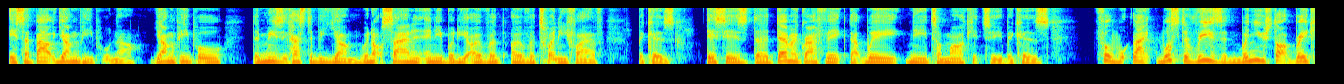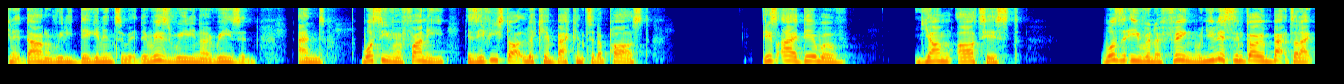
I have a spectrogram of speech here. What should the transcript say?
it's about young people now. Young people, the music has to be young. We're not signing anybody over over 25 because this is the demographic that we need to market to because for like what's the reason? When you start breaking it down and really digging into it there is really no reason. And what's even funny is if you start looking back into the past this idea of young artist wasn't even a thing. When you listen going back to like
